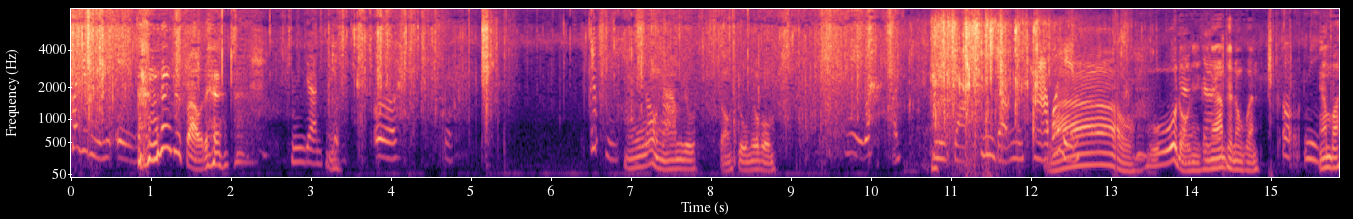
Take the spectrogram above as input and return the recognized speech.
มันอยู่นี่นี่เองจะเปล่าเลยมียันเออจิ๊บนี่โอ้งามอยู่สองจุ่มครับผมนี่วะนี่จ้านี่ดอกนี่หาบ่เห็นว้าวโอ้ดอกนี้คืองามเท่น้องขวัญโอ้นี่งามปะ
